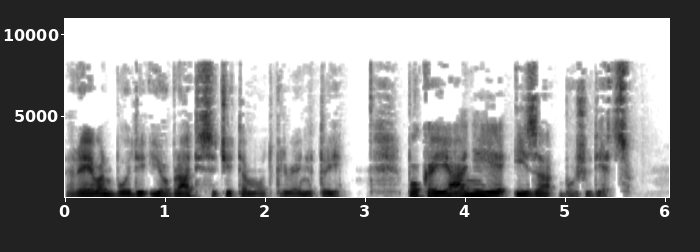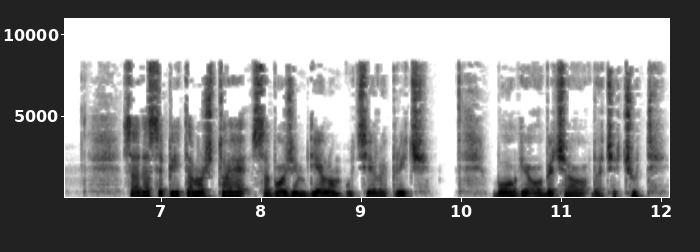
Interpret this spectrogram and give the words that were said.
Revan budi i obrati se, čitamo u otkrivenju 3. Pokajanje je i za Božu djecu. Sada se pitamo što je sa Božim dijelom u cijeloj priči. Bog je obećao da će čuti.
